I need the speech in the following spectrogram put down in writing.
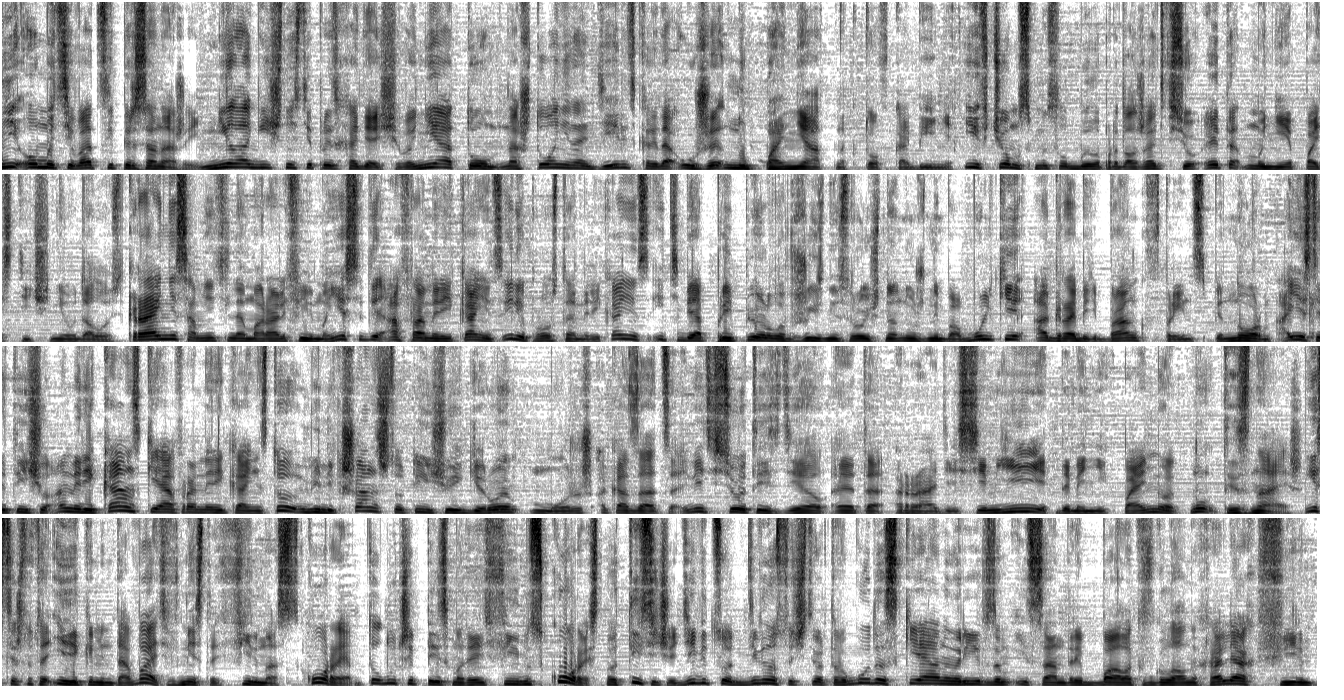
ни о мотивации персонажей, ни логичности происходящего, ни о том, на что они надеялись, когда уже ну понятно, кто в кабине. И в чем смысл было продолжать все это, мне постичь не удалось. Крайне сомнительная мораль фильма. Если ты афроамериканец или просто американец и тебя приперло в жизни срочно нужны бабульки, ограбить банк в принципе норм. А если ты еще американский афроамериканец, то велик шанс, что ты еще и героем можешь оказаться. Ведь все ты сделал это ради семьи. Доминик поймет, ну ты знаешь. Если что что-то и рекомендовать вместо фильма «Скорая», то лучше пересмотреть фильм «Скорость» 1994 года с Киану Ривзом и Сандрой Балок в главных ролях. Фильм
